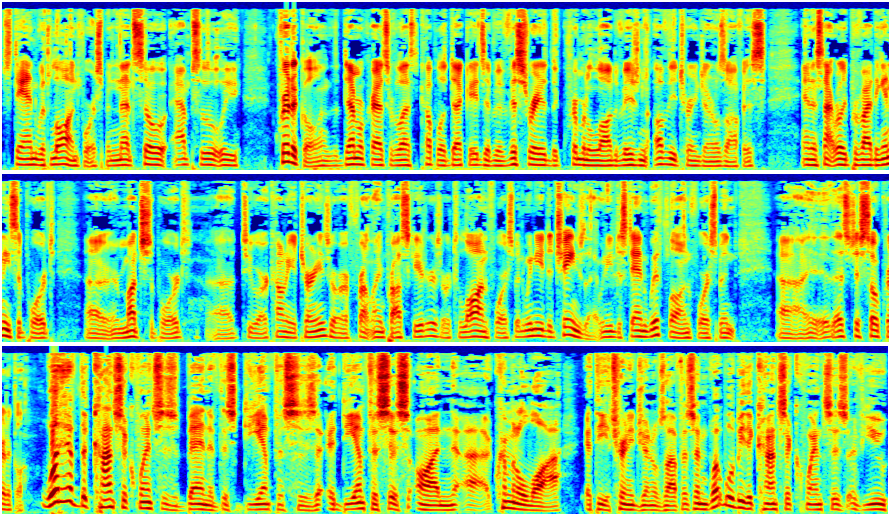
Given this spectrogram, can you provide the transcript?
stand with law enforcement. And that's so absolutely critical. And the Democrats over the last couple of decades have eviscerated the criminal law division of the Attorney General's office. And it's not really providing any support uh, or much support uh, to our county attorneys or our frontline prosecutors or to law enforcement. We need to change that. We need to stand with law enforcement. Uh, that's just so critical. What have the consequences been of this de-emphasis, uh, de-emphasis on uh, criminal law at the Attorney General's office, and what will be the consequences of you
